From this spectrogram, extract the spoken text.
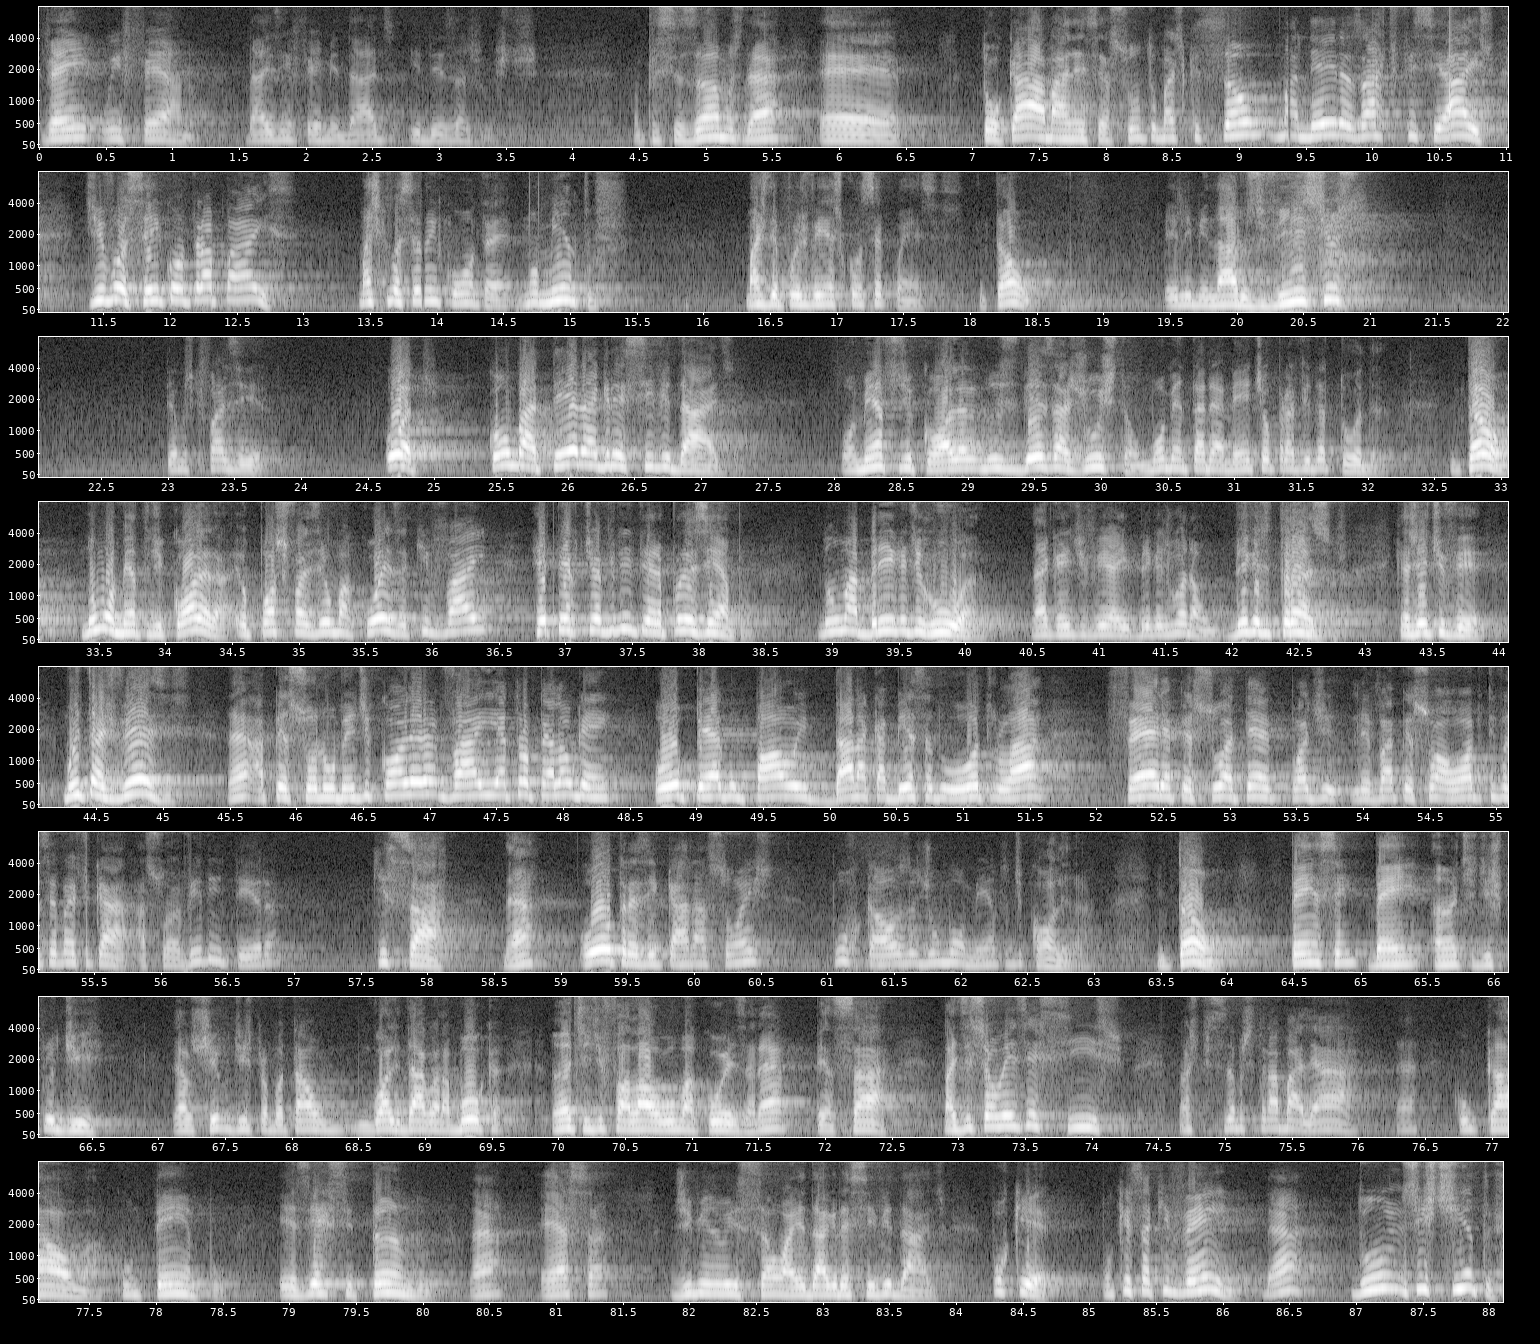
vem o inferno das enfermidades e desajustes. Não precisamos, né? É, tocar mais nesse assunto, mas que são maneiras artificiais de você encontrar paz, mas que você não encontra, é momentos, mas depois vem as consequências. Então, eliminar os vícios, temos que fazer. Outro, combater a agressividade. Momentos de cólera nos desajustam momentaneamente ou para a vida toda. Então, no momento de cólera, eu posso fazer uma coisa que vai repercutir a vida inteira. Por exemplo, numa briga de rua, né, que a gente vê aí, briga de rua não, briga de trânsito, que a gente vê. Muitas vezes, né, a pessoa no momento de cólera vai e atropela alguém, ou pega um pau e dá na cabeça do outro lá, fere a pessoa, até pode levar a pessoa a óbito e você vai ficar a sua vida inteira, quiçá, né, outras encarnações, por causa de um momento de cólera. Então, pensem bem antes de explodir. O Chico diz para botar um, gole d'água na boca antes de falar alguma coisa, né? Pensar. Mas isso é um exercício. Nós precisamos trabalhar né? com calma, com tempo, exercitando né? essa diminuição aí da agressividade. Por quê? Porque isso aqui vem né? dos instintos.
